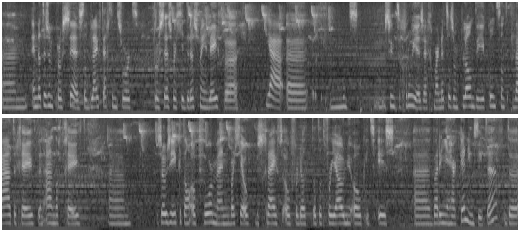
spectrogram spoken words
Um, en dat is een proces. Dat blijft echt een soort proces wat je de rest van je leven ja, uh, moet zien te groeien, zeg maar. Net zoals een plant die je constant water geeft en aandacht geeft. Um, zo zie ik het dan ook voor me. En wat je ook beschrijft over dat dat het voor jou nu ook iets is uh, waarin je herkenning ziet. Hè? De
